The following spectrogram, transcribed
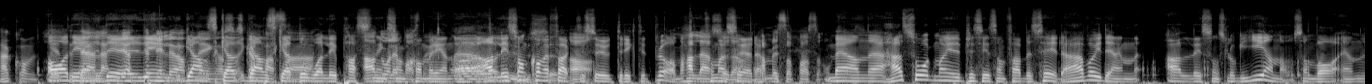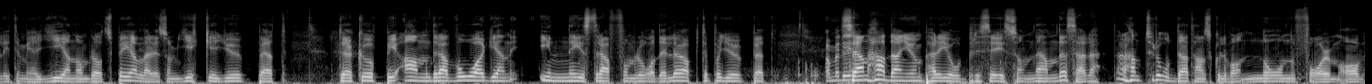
Han kom Ja det är, en, det, är- det är en ganska, ganska passa- dålig passning Ja, dålig som passning. kommer in. Ja, Ja, Alisson kommer faktiskt Ja. ut riktigt bra. Ja, men han får man läser säga det. han missar passen också. Men eh, här såg man ju precis som Fabbe säger, det här var ju den Ali som slog igenom som var en lite mer genombrottsspelare som gick i djupet, dök upp i andra vågen inne i straffområdet, löpte på djupet. ja, det, Sen hade han ju en period precis som nämndes här där han trodde att han skulle vara någon form av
